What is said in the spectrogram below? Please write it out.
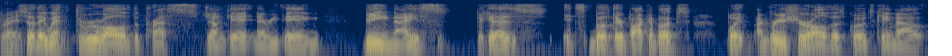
right. So they went through all of the press junket and everything being nice because it's both their pocketbooks. But I'm pretty sure all of those quotes came out,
